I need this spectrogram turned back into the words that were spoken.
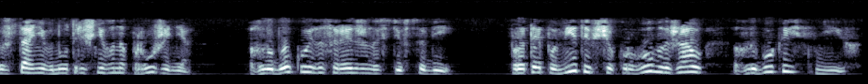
в стані внутрішнього напруження, глибокої зосередженості в собі. Проте помітив, що кругом лежав глибокий сніг.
